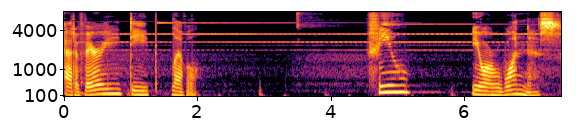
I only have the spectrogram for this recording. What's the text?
at a very deep level. Feel your oneness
